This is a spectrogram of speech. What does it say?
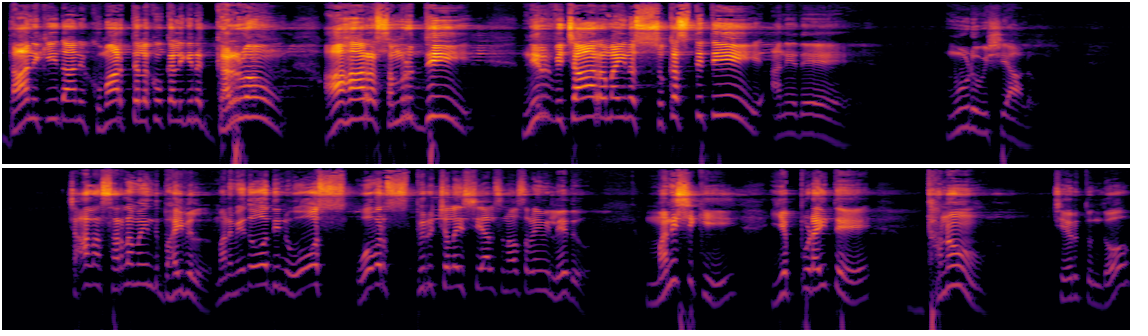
దానికి దాని కుమార్తెలకు కలిగిన గర్వం. ఆహార సమృద్ధి. నిర్విచారమైన సుఖస్థితి అనేదే. మూడు విషయాలు. చాలా సరళమైంది బైబిల్. మనం ఏదో దీన్ని ఓస్ ఓవర్ స్పిరిచువలైజ్ చేయాల్సిన అవసరం ఏమీ లేదు. మనిషికి ఎప్పుడైతే ధనం చేరుతుందో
